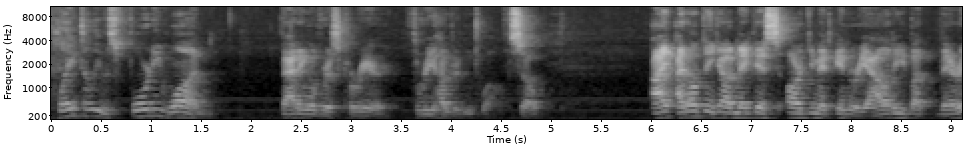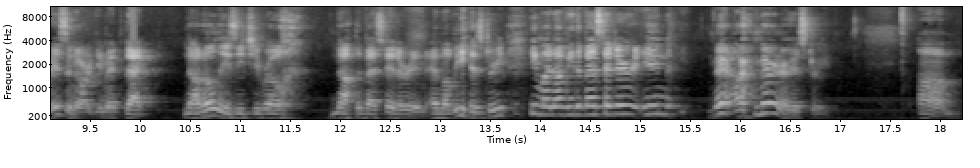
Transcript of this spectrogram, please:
Played till he was 41, batting over his career, 312. So I, I don't think I would make this argument in reality, but there is an argument that not only is Ichiro not the best hitter in MLB history, he might not be the best hitter in Mar- Mariner history. Um,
